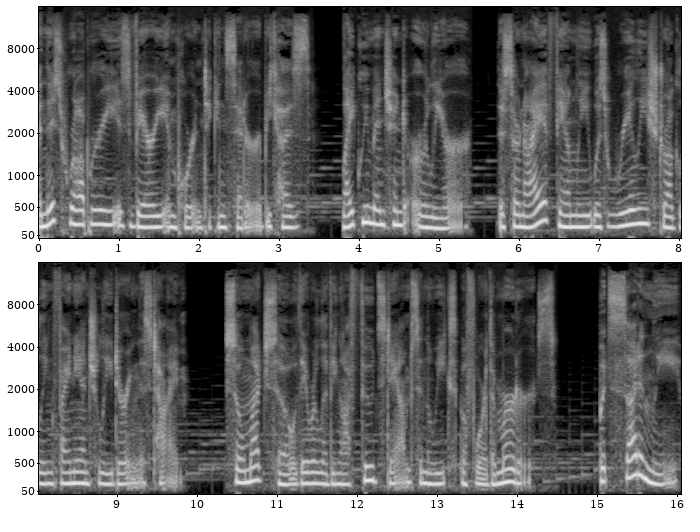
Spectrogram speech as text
And this robbery is very important to consider because, like we mentioned earlier, the Tsarnaev family was really struggling financially during this time. So much so, they were living off food stamps in the weeks before the murders. But suddenly,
